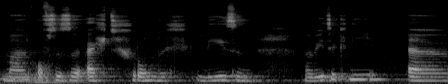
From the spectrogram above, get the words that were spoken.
maar of ze ze echt grondig lezen, dat weet ik niet. Uh,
